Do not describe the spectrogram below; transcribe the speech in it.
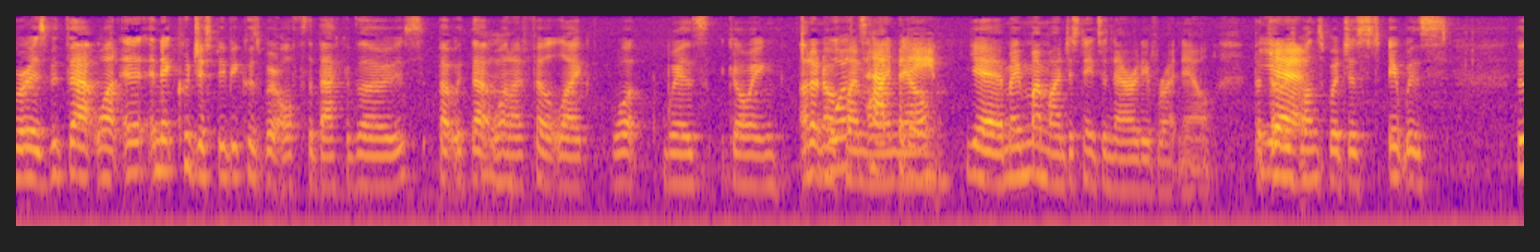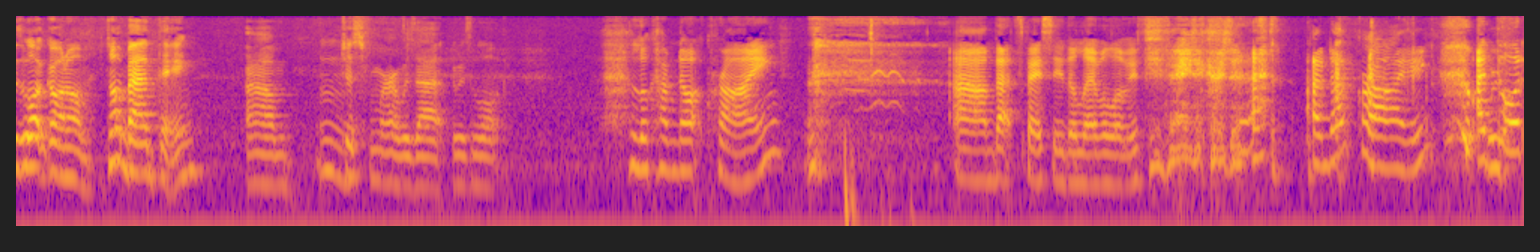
Whereas with that one, and, and it could just be because we're off the back of those, but with that one, I felt like, what, where's going? I don't know if Mm. What's my mind now. happening? Yeah, maybe my mind just needs a narrative right now. But Yeah. those ones were just, it was, there's a lot going on. It's not a bad thing. Um, Mm. Just from where I was at, it was a lot. Look, I'm not crying. Um, that's basically the level of if you made a good ad. I'm not crying. I We've- thought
